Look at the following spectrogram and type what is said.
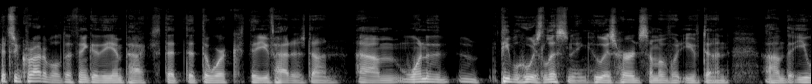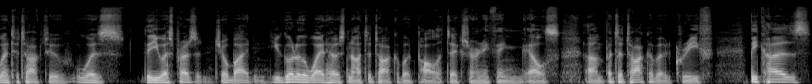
It's incredible to think of the impact that, that the work that you've had has done. Um, one of the people who is listening, who has heard some of what you've done, um, that you went to talk to was the U.S. President, Joe Biden. You go to the White House not to talk about politics or anything else, um, but to talk about grief because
